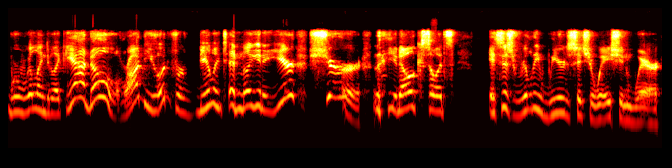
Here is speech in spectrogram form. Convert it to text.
we're willing to be like, yeah, no, Rodney Hood for nearly 10 million a year, sure, you know. So it's it's this really weird situation where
